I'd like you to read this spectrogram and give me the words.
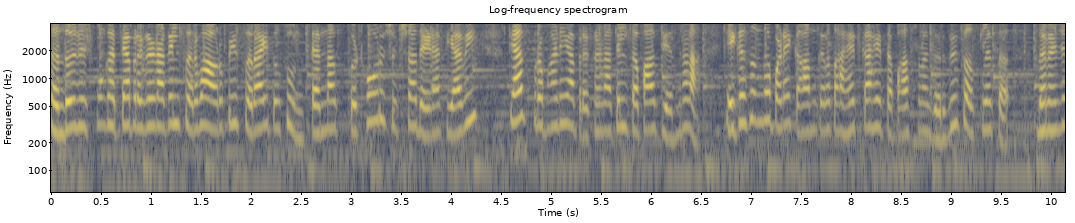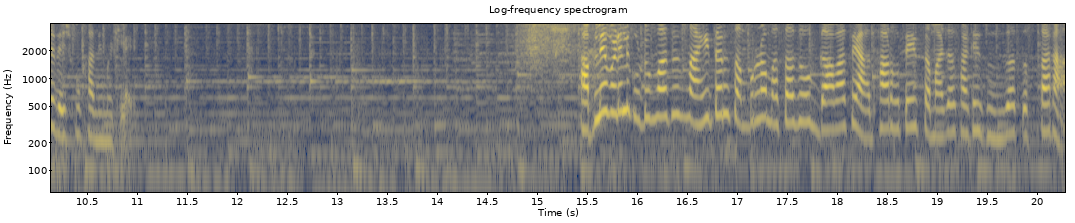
संतोष देशमुख हत्या प्रकरणातील सर्व आरोपी सराईत असून त्यांना कठोर शिक्षा देण्यात यावी. त्याचप्रमाणे या प्रकरणातील तपास यंत्रणा एकसंधपणे काम करत आहेत का हे तपासणं गरजेचं असल्याचं धनंजय देशमुखांनी म्हटलंय. आपले वडील कुटुंबाचेच नाही तर संपूर्ण मसाजोग गावाचे आधार होते. समाजासाठी झुंजत असताना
